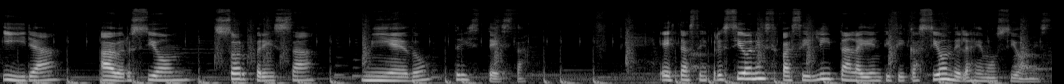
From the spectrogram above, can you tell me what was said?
ira, aversión, sorpresa, miedo, tristeza. Estas expresiones facilitan la identificación de las emociones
